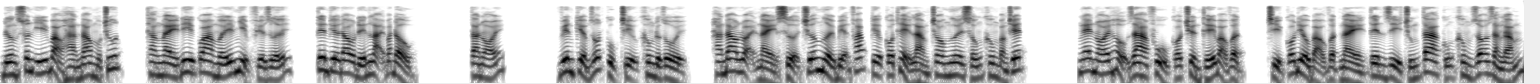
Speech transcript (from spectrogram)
đường xuân ý bảo hàn đau một chút, thằng này đi qua mấy nhịp phía dưới, tên kia đau đến lại bắt đầu. Ta nói, viên kiểm rốt cục chịu không được rồi, hàn đao loại này sửa chữa người biện pháp kia có thể làm cho ngươi sống không bằng chết. Nghe nói hậu gia phủ có truyền thế bảo vật, chỉ có điều bảo vật này tên gì chúng ta cũng không rõ ràng lắm.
